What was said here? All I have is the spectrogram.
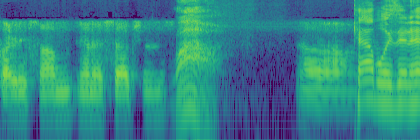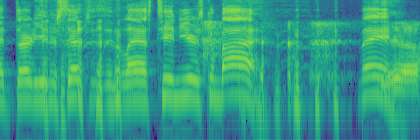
thirty some interceptions. Wow. Uh, Cowboys that had 30 interceptions in the last 10 years combined. Man. Yeah.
